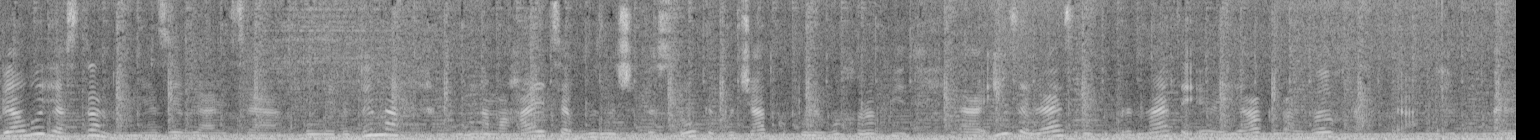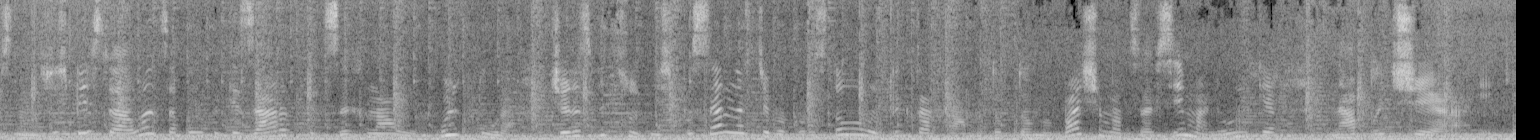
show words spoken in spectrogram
біологія, астрономія з'являється, коли людина намагається визначити строки початку польових робіт. Е, І з'являються такі предмети, е, як географія в первісному суспільстві, але це були такі зародки цих наук. Культура через відсутність писемності використовували піктограми. Тобто ми бачимо це всі малюнки на печерах, які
